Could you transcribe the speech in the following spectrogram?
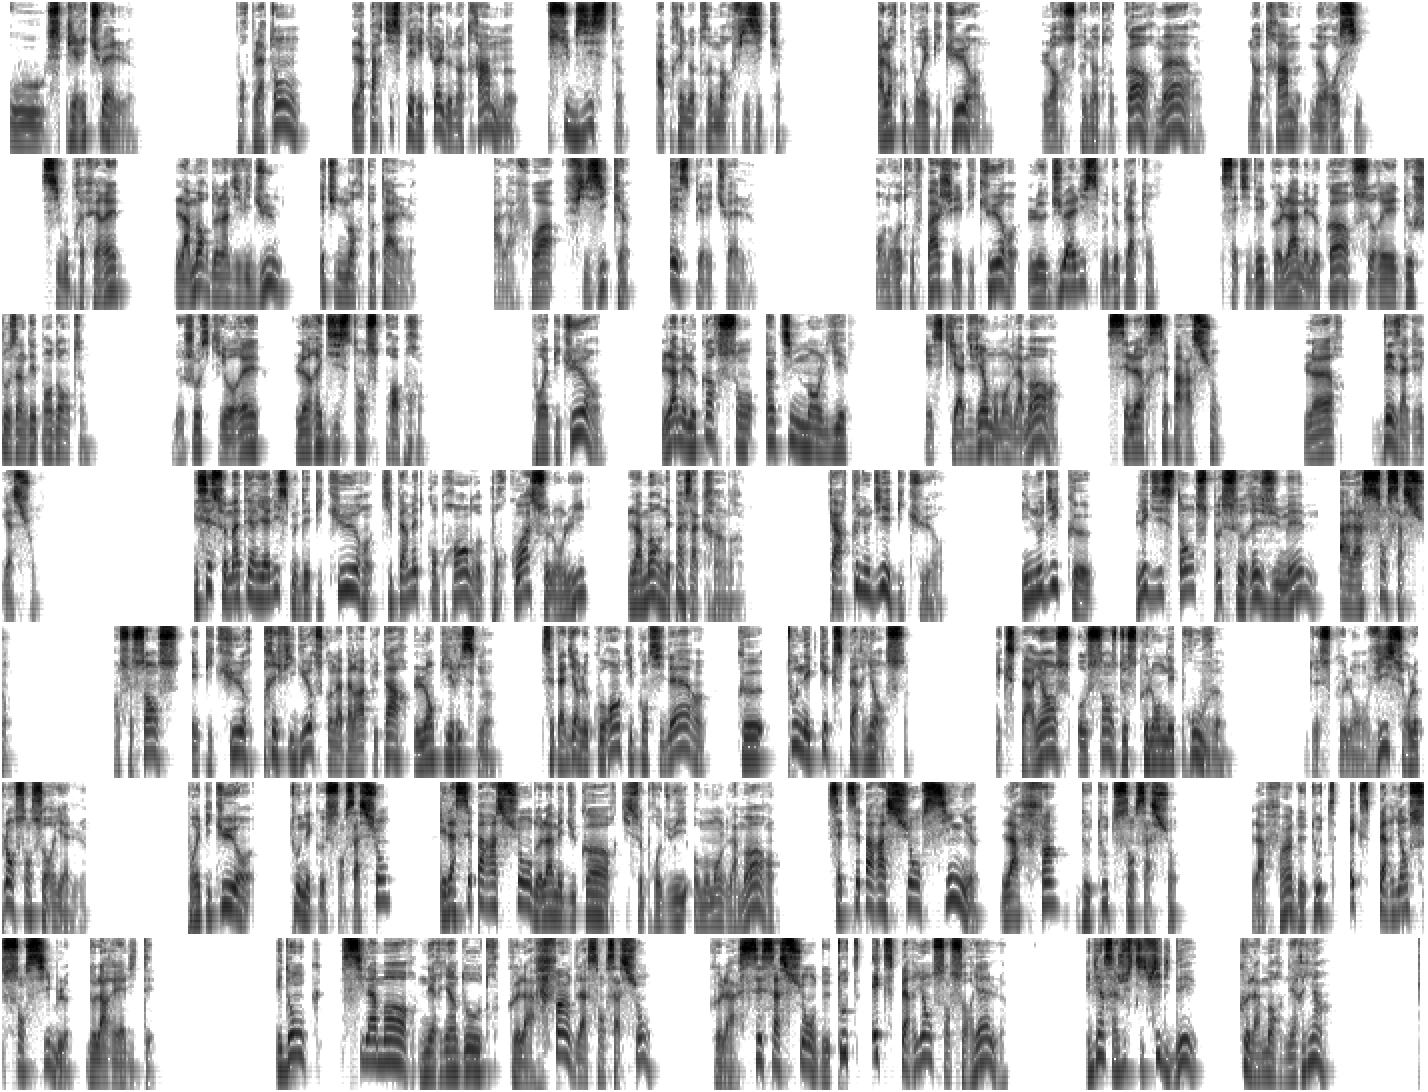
ou spirituelle. Pour Platon, la partie spirituelle de notre âme subsiste après notre mort physique. Alors que pour Épicure, lorsque notre corps meurt, notre âme meurt aussi. Si vous préférez, la mort de l'individu est une mort totale, à la fois physique et spirituelle. On ne retrouve pas chez Épicure le dualisme de Platon, cette idée que l'âme et le corps seraient deux choses indépendantes, deux choses qui auraient leur existence propre. Pour Épicure, l'âme et le corps sont intimement liés, et ce qui advient au moment de la mort, c'est leur séparation, leur désagrégation. Et c'est ce matérialisme d'Épicure qui permet de comprendre pourquoi, selon lui, la mort n'est pas à craindre. Car que nous dit Épicure? Il nous dit que l'existence peut se résumer à la sensation. En ce sens, Épicure préfigure ce qu'on appellera plus tard l'empirisme, c'est-à-dire le courant qui considère que tout n'est qu'expérience. Expérience au sens de ce que l'on éprouve, de ce que l'on vit sur le plan sensoriel. Pour Épicure, tout n'est que sensation, et la séparation de l'âme et du corps qui se produit au moment de la mort cette séparation signe la fin de toute sensation, la fin de toute expérience sensible de la réalité. Et donc, si la mort n'est rien d'autre que la fin de la sensation, que la cessation de toute expérience sensorielle, eh bien ça justifie l'idée que la mort n'est rien.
